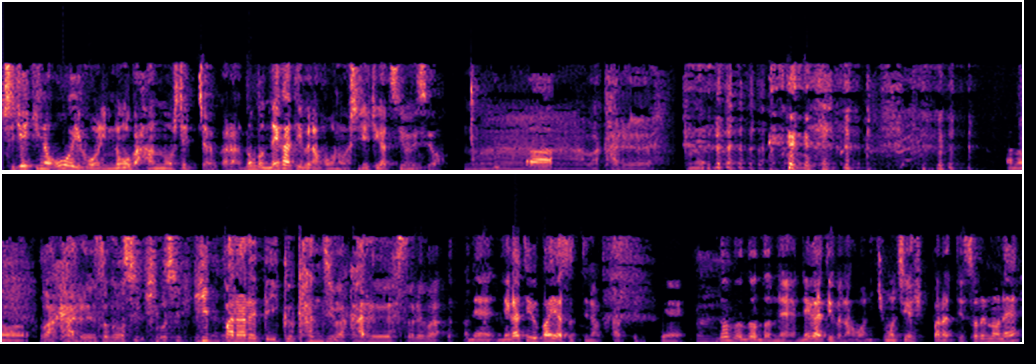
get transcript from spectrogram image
刺激の多い方に脳が反応していっちゃうから、どんどんネガティブな方の刺激が強いんですよ。うんあーわかる。ね。あの、わかる。その、引っ張られていく感じわかる。それは。ね、ネガティブバイアスっていうのがかかってるって、はいどんどんどんどんね、ネガティブな方に気持ちが引っ張られて、それのね、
